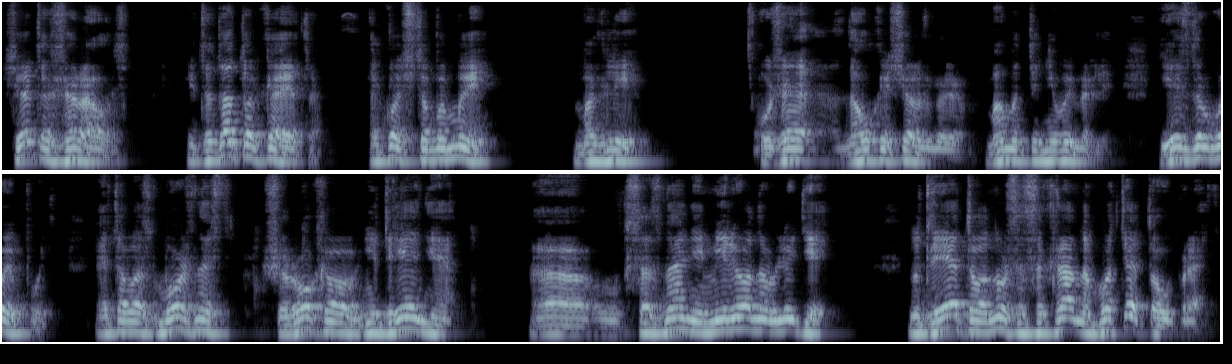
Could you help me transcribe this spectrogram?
Все это жралось. И тогда только это. Так вот, чтобы мы могли, уже наука, еще раз говорю, мамонты не вымерли. Есть другой путь. Это возможность широкого внедрения э, в сознание миллионов людей. Но для этого нужно с экрана вот это убрать.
